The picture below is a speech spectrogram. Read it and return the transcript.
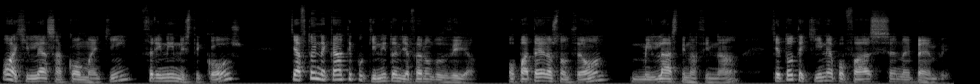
ο Αχιλέας ακόμα εκεί, θρυνεί νηστικός, και αυτό είναι κάτι που κινεί το ενδιαφέρον του Δία. Ο πατέρας των Θεών μιλά στην Αθηνά και τότε εκείνη αποφάσισε να επέμβει.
